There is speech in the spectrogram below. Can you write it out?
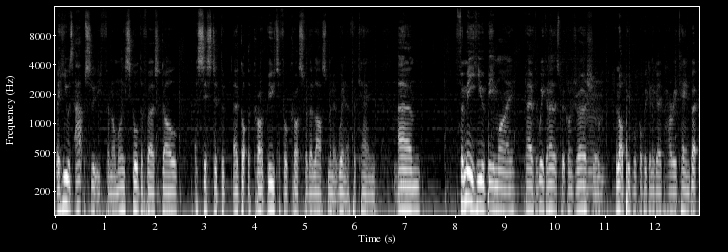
But he was absolutely phenomenal. He scored the first goal, assisted the, uh, got the cro- beautiful cross for the last minute winner for Kane. Um, for me, he would be my player of the week. I know that's a bit controversial. Mm. A lot of people are probably going to go for Harry Kane, but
